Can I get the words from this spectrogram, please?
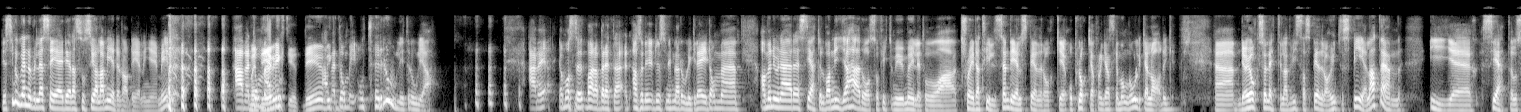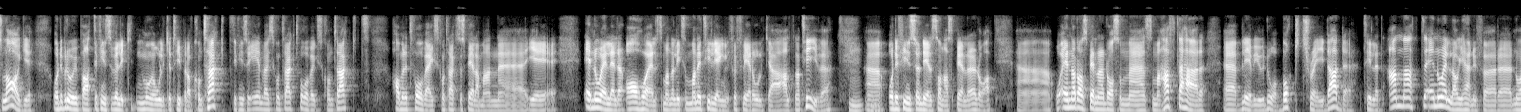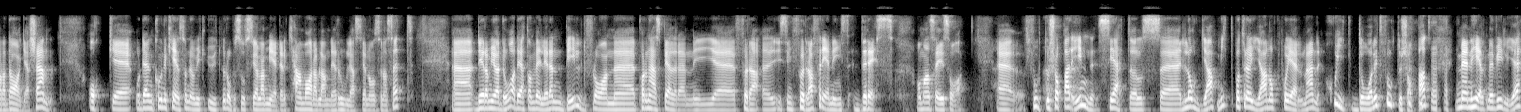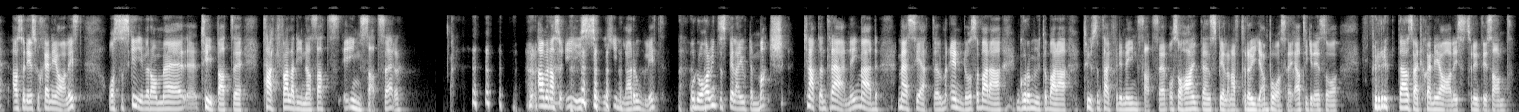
Det skulle nog ändå vilja säga i deras sociala medieavdelning Emil. ja, men, men de det är, viktigt. Det är ja, viktigt. Men de är otroligt roliga. Jag måste bara berätta, alltså det, är en så himla rolig grej. De, eh, ja, men nu när Seattle var nya här då så fick de ju möjlighet att uh, trada till sig en del spelare och, eh, och plocka från ganska många olika lag. Det har ju också lett till att vissa spelare har inte spelat än i Seattles lag. Och det beror ju på att det finns väldigt många olika typer av kontrakt. Det finns ju envägskontrakt, tvåvägskontrakt har man ett tvåvägskontrakt så spelar man eh, i NHL eller AHL så man är, liksom, man är tillgänglig för flera olika alternativ. Mm. Uh, och det finns ju en del sådana spelare då. Uh, och en av de spelarna då som, som har haft det här uh, blev ju då borttradad till ett annat NHL-lag här nu för några dagar sedan. Och, och den kommunikén som de gick ut med då på sociala medier kan vara bland det roligaste jag någonsin har sett. Eh, det de gör då är att de väljer en bild från, eh, på den här spelaren i, eh, förra, i sin förra föreningsdress. Om man säger så. Photoshoppar in Seattles logga mitt på tröjan och på hjälmen. Skitdåligt photoshoppat. men helt med vilje. Alltså det är så genialiskt. Och så skriver de typ att tack för alla dina sats, insatser. Ja men alltså det är ju så himla roligt. Och då har vi inte spelat gjort en match knappt en träning med, med Seattle men ändå så bara går de ut och bara tusen tack för dina insatser och så har inte ens spelarna haft tröjan på sig. Jag tycker det är så fruktansvärt genialiskt så det inte är sant.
